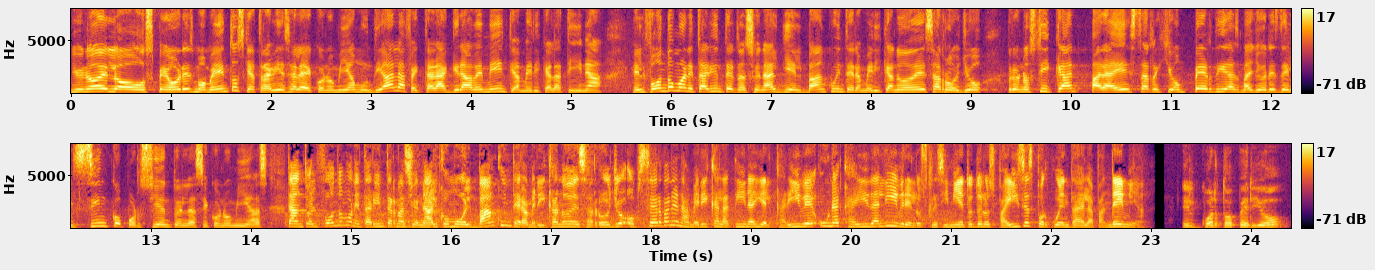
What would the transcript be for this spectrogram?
Y uno de los peores momentos que atraviesa la economía mundial afectará gravemente a América Latina. El Fondo Monetario Internacional y el Banco Interamericano de Desarrollo pronostican para esta región pérdidas mayores del 5% en las economías. Tanto el Fondo Monetario Internacional como el Banco Interamericano de Desarrollo observan en América Latina y el Caribe una caída libre en los crecimientos de los países por cuenta de la pandemia. El cuarto periodo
